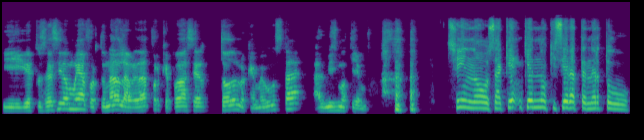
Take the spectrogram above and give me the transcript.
Y pues he sido muy afortunado, la verdad, porque puedo hacer todo lo que me gusta al mismo tiempo. sí, no, o sea, ¿quién, quién no quisiera tener tu,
